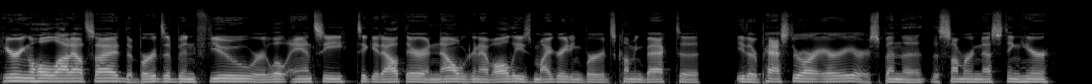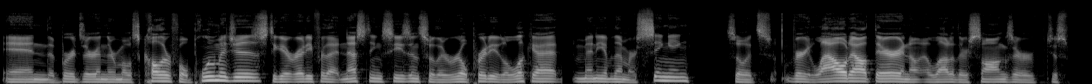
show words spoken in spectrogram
hearing a whole lot outside. The birds have been few. We're a little antsy to get out there. And now we're going to have all these migrating birds coming back to either pass through our area or spend the, the summer nesting here. And the birds are in their most colorful plumages to get ready for that nesting season. So they're real pretty to look at. Many of them are singing. So it's very loud out there, and a lot of their songs are just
